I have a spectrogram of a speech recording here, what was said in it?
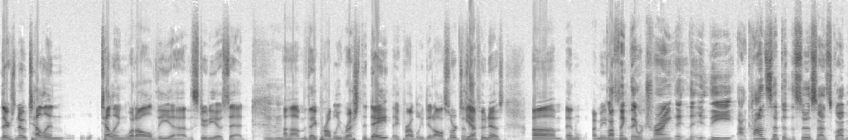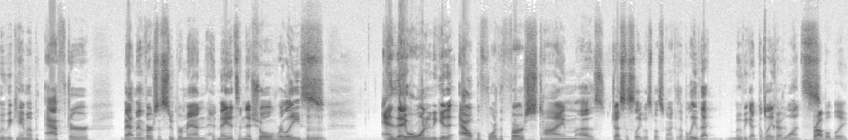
there's no telling telling what all the uh, the studio said. Um, they probably rushed the date. They probably did all sorts of Yeah. stuff. Who knows? Um, and I mean, I think they were trying. The, the, the uh, concept of the Suicide Squad movie came up after Batman versus Superman had made its initial release, Mm-hmm. and they were wanting to get it out before the first time uh, Justice League was supposed to come out because I believe that movie got delayed Okay. once. Probably,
